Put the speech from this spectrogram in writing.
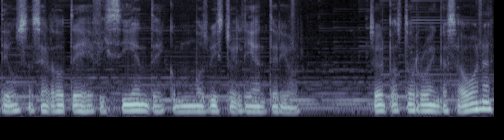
de un sacerdote eficiente como hemos visto el día anterior. Soy el pastor Rubén Casabona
